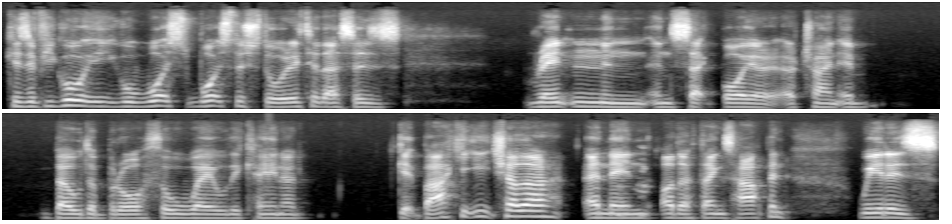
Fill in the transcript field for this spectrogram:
Because if you go, you go, what's what's the story to this? Is Renton and, and Sick Boy are, are trying to build a brothel while they kind of get back at each other, and then mm-hmm. other things happen. Whereas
